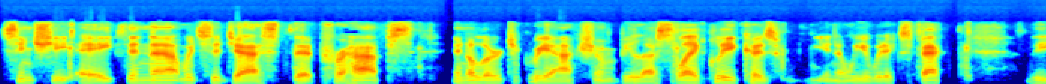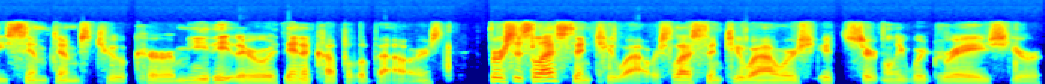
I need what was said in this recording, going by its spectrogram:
since she ate, then that would suggest that perhaps an allergic reaction would be less likely because you know we would expect the symptoms to occur immediately or within a couple of hours versus less than two hours. Less than two hours, it certainly would raise your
